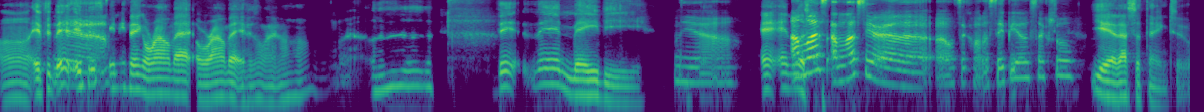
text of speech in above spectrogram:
uh if it, if it's anything around that around that, if it's like, uh, uh then then maybe. Yeah. And, and listen, Unless unless you're a, a what's it called a sapiosexual. yeah, that's the thing too.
